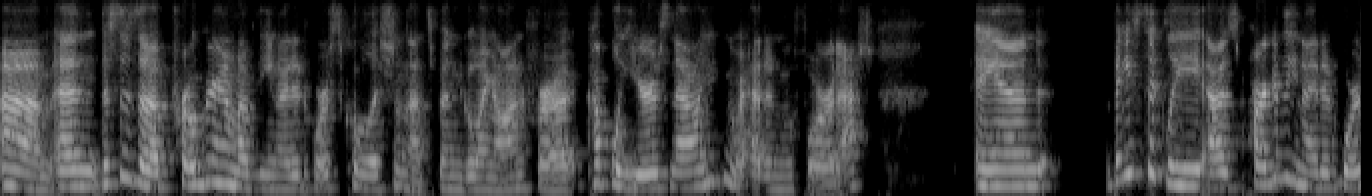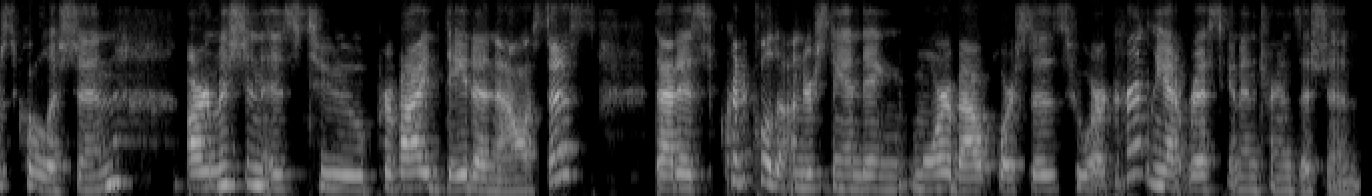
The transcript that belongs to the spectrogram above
Um, and this is a program of the United Horse Coalition that's been going on for a couple years now. You can go ahead and move forward, Ash. And basically, as part of the United Horse Coalition, our mission is to provide data analysis that is critical to understanding more about horses who are currently at risk and in transition.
